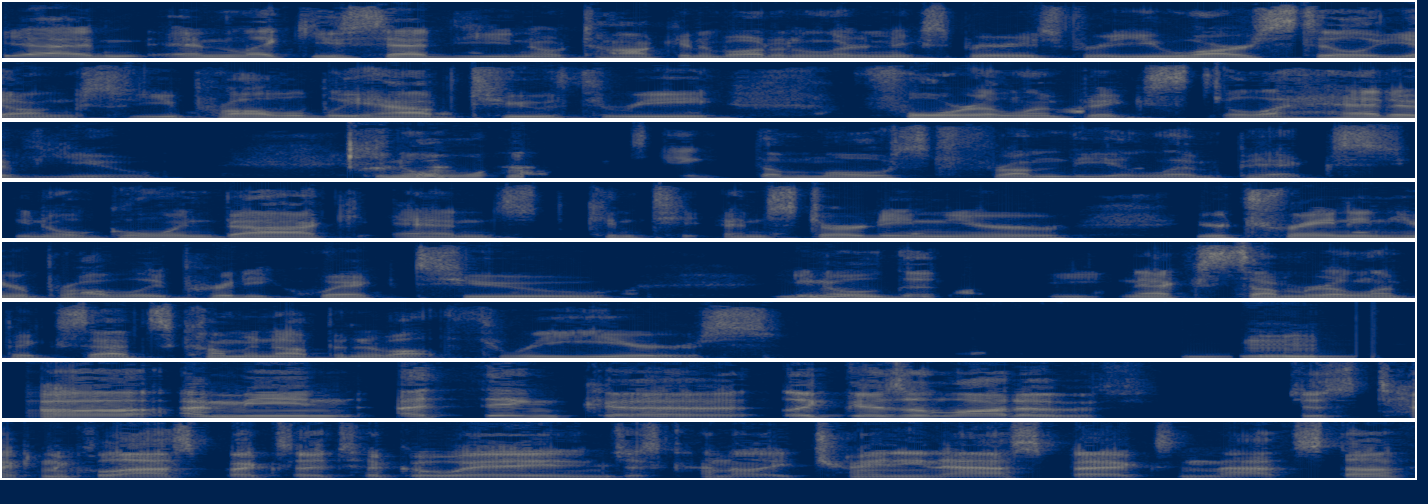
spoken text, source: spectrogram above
Yeah, and, and like you said, you know, talking about a learning experience for you, are still young, so you probably have two, three, four Olympics still ahead of you. You know, what take the most from the Olympics? You know, going back and and starting your your training here probably pretty quick to, you know, the, the next Summer Olympics that's coming up in about three years. Mm-hmm. Uh, I mean, I think uh, like there's a lot of just technical aspects I took away and just kind of like training aspects and that stuff.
